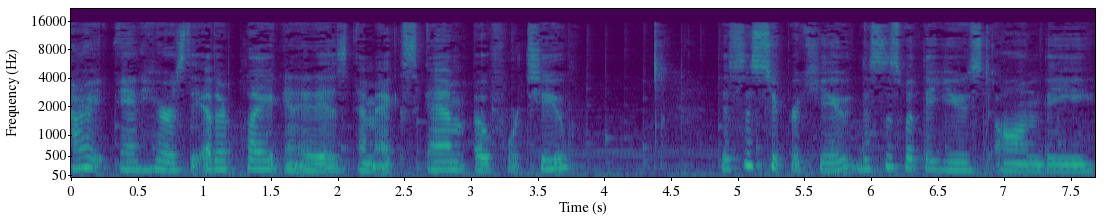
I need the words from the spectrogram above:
All right, and here's the other plate, and it is MXM042. This is super cute. This is what they used on the,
